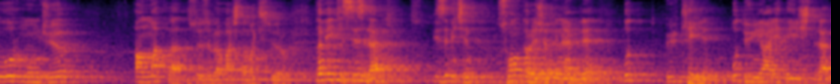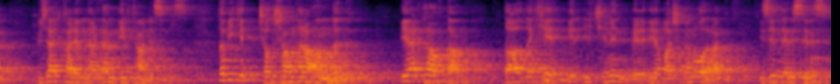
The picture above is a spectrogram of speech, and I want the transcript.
Uğur Mumcu'yu anmakla sözüme başlamak istiyorum. Tabii ki sizler bizim için son derece önemli bu ülkeyi, bu dünyayı değiştiren güzel kalemlerden bir tanesiniz. Tabii ki çalışanlara andık. Diğer taraftan dağdaki bir ilçenin belediye başkanı olarak izin verirseniz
